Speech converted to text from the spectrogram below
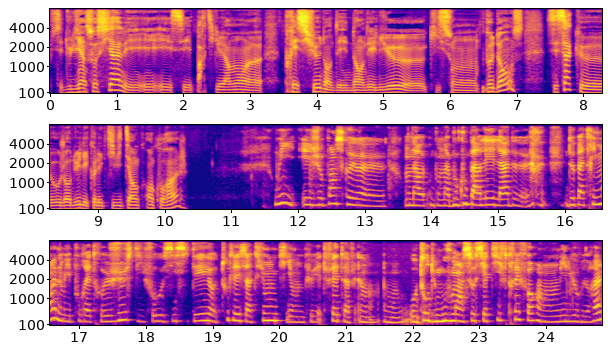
c'est du lien social et, c'est particulièrement euh, précieux dans des dans des lieux qui sont peu denses. C'est ça que aujourd'hui les collectivités encouragent. Oui, et je pense que euh, on, a, beaucoup parlé là de, patrimoine, mais pour être juste, il faut aussi citer euh, toutes les actions qui ont pu être faites autour du mouvement associatif très fort en milieu rural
